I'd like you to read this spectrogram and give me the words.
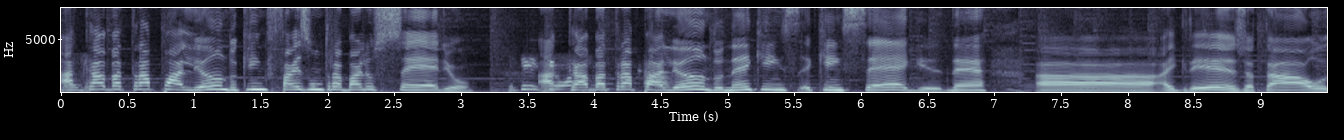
acaba atrapalhando quem faz um trabalho sério. Gente, acho acaba atrapalhando, né, quem, quem segue, né, a, a igreja tal.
